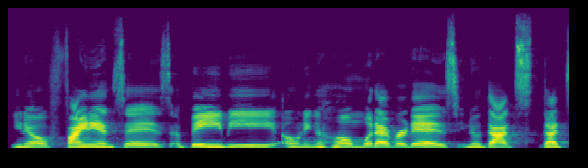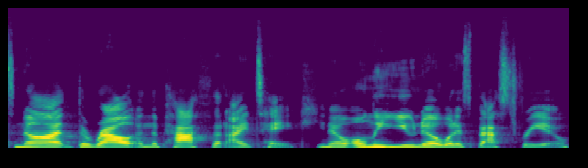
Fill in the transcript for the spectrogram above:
you know, finances, a baby, owning a home, whatever it is, you know, that's that's not the route and the path that I take. You know, only you know what is best for you.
